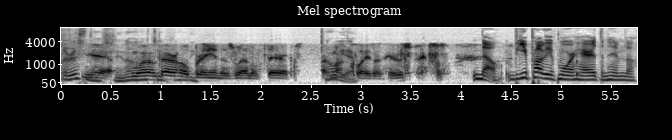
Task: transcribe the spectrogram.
there isn't. yeah. actually, no, well, they're funny. Ó Briain as well up there, but I'm Oh, not yeah. quite at his level. No, you probably have more hair than him, though.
